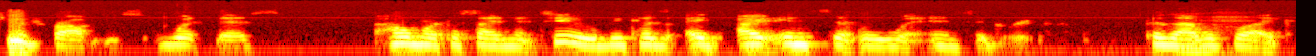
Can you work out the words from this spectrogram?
huge problems with this homework assignment too because I, I instantly went into grief because I was like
